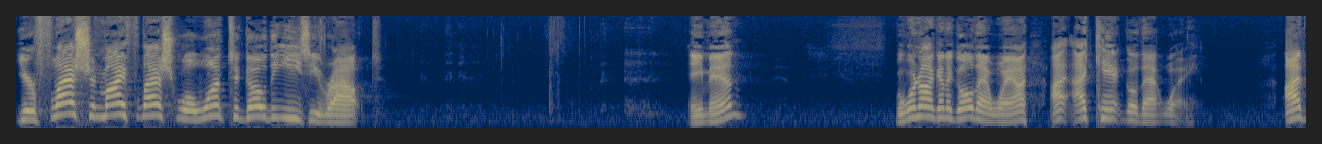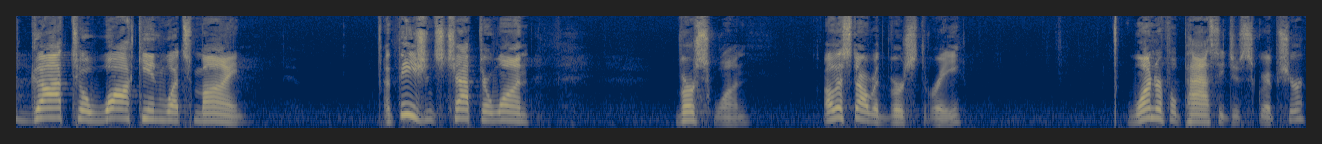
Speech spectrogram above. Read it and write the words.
Your flesh and my flesh will want to go the easy route. Amen? But we're not going to go that way. I, I, I can't go that way. I've got to walk in what's mine. Ephesians chapter 1, verse 1. Oh, let's start with verse 3. Wonderful passage of Scripture.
